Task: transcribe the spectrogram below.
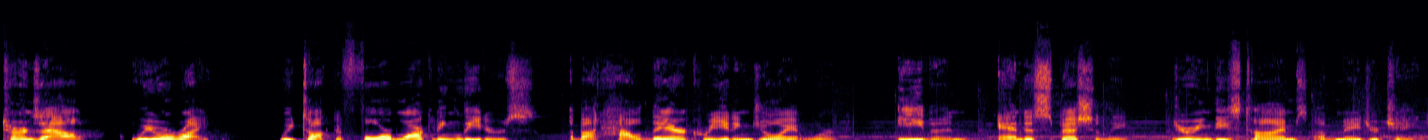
Turns out we were right. We talked to four marketing leaders about how they're creating joy at work, even and especially during these times of major change.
